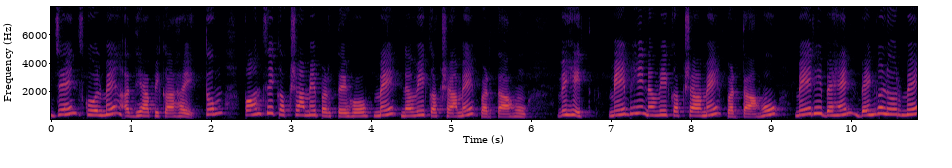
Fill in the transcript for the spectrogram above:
जैन स्कूल में अध्यापिका है। तुम कौन सी कक्षा में पढ़ते हो? मैं नवी कक्षा में पढ़ता हूँ। विहित। मैं भी नवीं कक्षा में पढ़ता हूँ मेरी बहन बेंगलुरु में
